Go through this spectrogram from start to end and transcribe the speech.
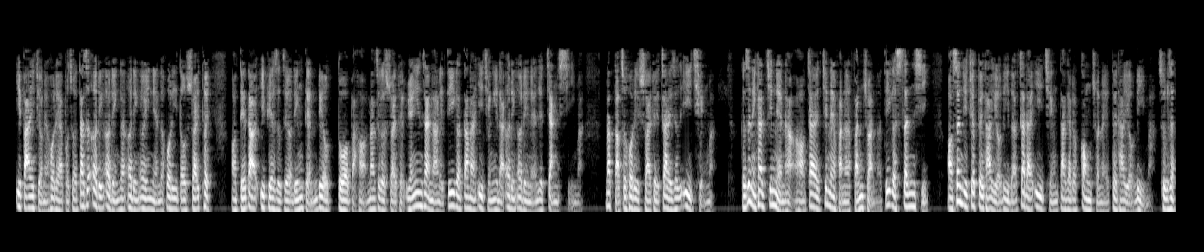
一八一九年获利还不错，但是二零二零跟二零二一年的获利都衰退，哦，跌到 EPS 只有零点六多吧，哈，那这个衰退原因在哪里？第一个当然疫情一来，二零二零年就降息嘛，那导致获利衰退，再来就是疫情嘛，可是你看今年哈哦，在今年反而反转了，第一个升息哦，升息就对它有利了，再来疫情大家都共存了，也对它有利嘛，是不是？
